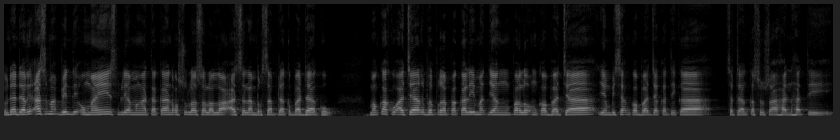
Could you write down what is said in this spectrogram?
Kemudian dari Asma binti Umais beliau mengatakan Rasulullah Shallallahu Alaihi Wasallam bersabda kepadaku, maka aku ajar beberapa kalimat yang perlu engkau baca, yang bisa engkau baca ketika sedang kesusahan hati?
